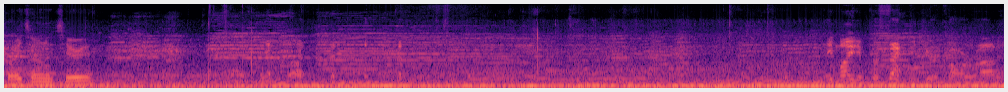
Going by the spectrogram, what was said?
Tritone interior. They might have perfected your car, Robin.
